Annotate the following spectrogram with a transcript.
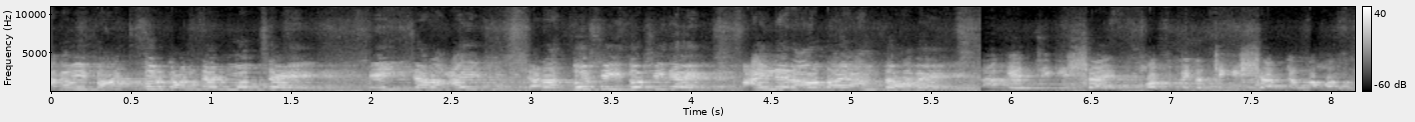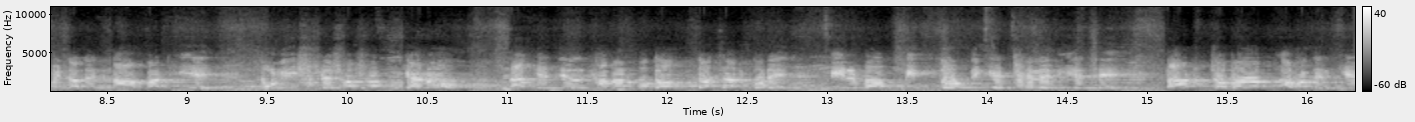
আগামী বাহাত্তর ঘণ্টার মধ্যে এই যারা যারা দোষী, দোষীদের পাঠিয়ে পুলিশ প্রশাসন কেন তাকে জেলখানার মধ্যে অত্যাচার করে নির্মম মৃত্যুর দিকে ঠেলে দিয়েছে? তার জবাব আমাদেরকে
